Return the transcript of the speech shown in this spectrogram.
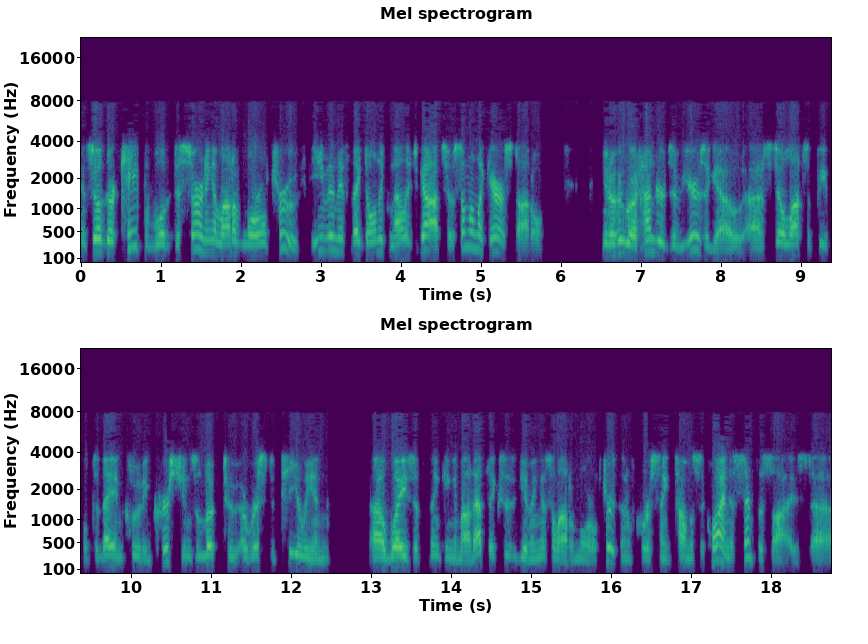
And so they're capable of discerning a lot of moral truth, even if they don't acknowledge God. So someone like Aristotle, you know, who wrote hundreds of years ago, uh, still lots of people today, including Christians, look to Aristotelian uh, ways of thinking about ethics is giving us a lot of moral truth. And of course, St. Thomas Aquinas synthesized uh,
